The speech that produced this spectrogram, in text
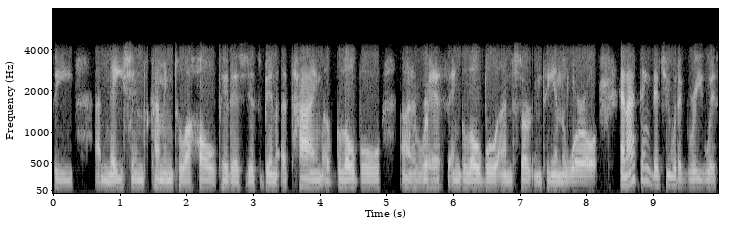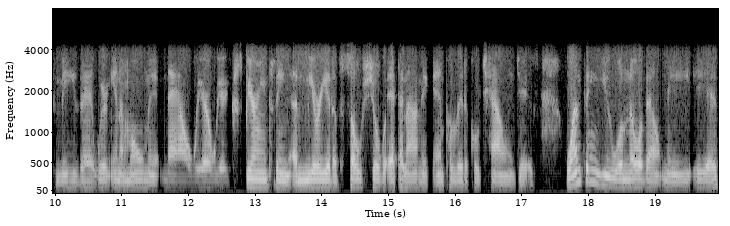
see uh, nations coming to a halt. It has just been a time of global unrest and global uncertainty in the world. And I think that you would agree with me that we're in a moment now where we're experiencing a myriad of social, economic, and political challenges. One thing you will know about me is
